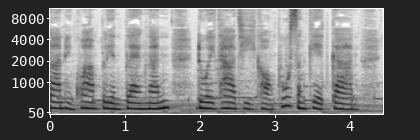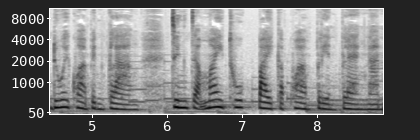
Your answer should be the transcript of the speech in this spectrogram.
การแห่งความเปลี่ยนแปลงนั้น ด้วยท่าทีของผู้สังเกตการ ด้วยความเป็นกลาง จึงจะไม่ทุกข์ไปกับความเปลี่ยนแปลงนั้น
